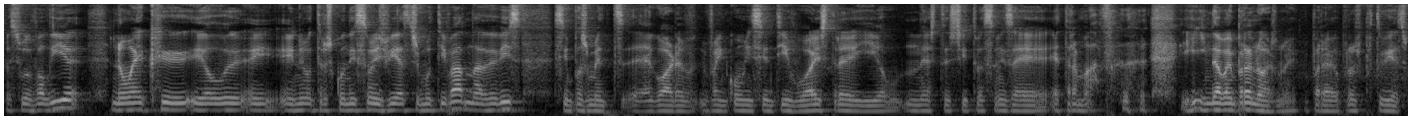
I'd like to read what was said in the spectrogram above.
a sua valia. Não é que ele, em, em outras condições, viesse desmotivado, nada disso. Simplesmente agora vem com um incentivo extra e ele, nestas situações, é, é tramado. e ainda bem para nós, não é? Para, para os portugueses.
